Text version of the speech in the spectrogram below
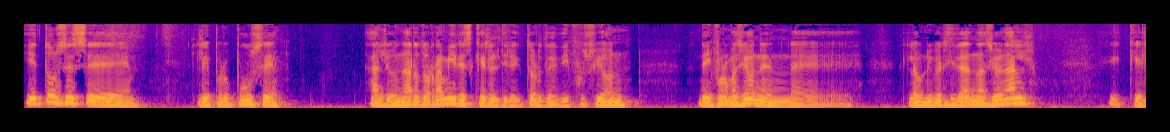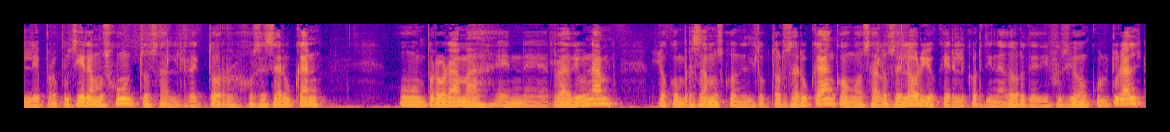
Y entonces eh, le propuse a Leonardo Ramírez, que era el director de difusión de información en eh, la Universidad Nacional, que le propusiéramos juntos al rector José Sarucán un programa en eh, Radio UNAM. Lo conversamos con el doctor Sarucán, con Gonzalo Celorio, que era el coordinador de difusión cultural,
